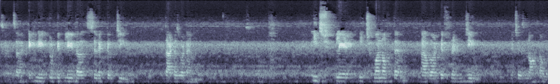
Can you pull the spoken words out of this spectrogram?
So it's a technique to deplete a selective gene. That is what I'm doing. each plate, each one of them have a different gene which is knocked out.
